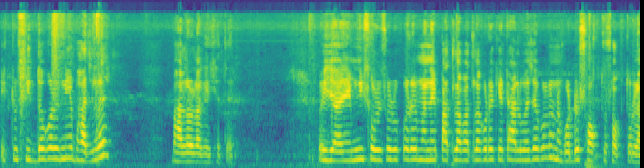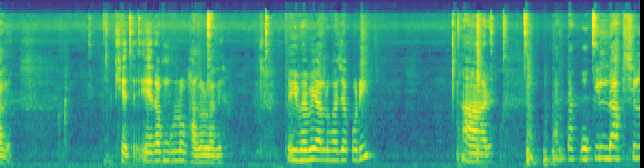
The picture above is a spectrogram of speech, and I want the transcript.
একটু সিদ্ধ করে নিয়ে ভাজলে ভালো লাগে খেতে। ওই যা, এমনি সরু সরু করে মানে পাতলা পাতলা করে কেটে আলু ভাজাগুলো না, বড্ড শক্ত শক্ত লাগে। খেতে এরকমগুলো ভালো লাগে। তো এইভাবেই আলু ভাজা করি। আর একটা কোকিল ডাক ছিল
